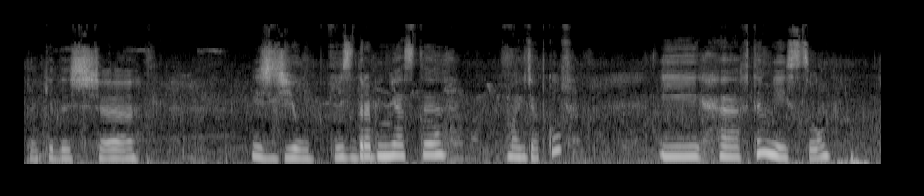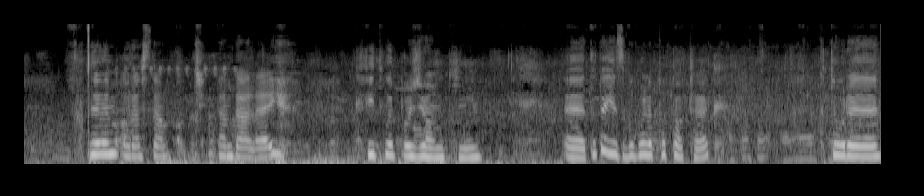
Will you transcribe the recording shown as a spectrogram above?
Tutaj kiedyś e, jeździł wóz drabiniasty moich dziadków i e, w tym miejscu, w tym oraz tam, tam dalej, kwitły poziomki. Tutaj jest w ogóle potoczek, który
